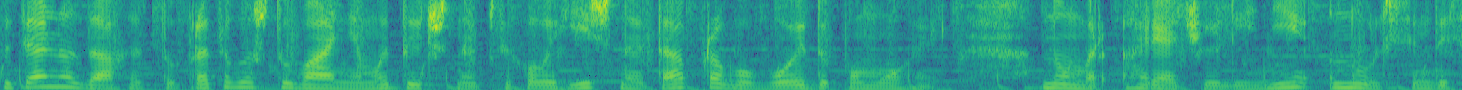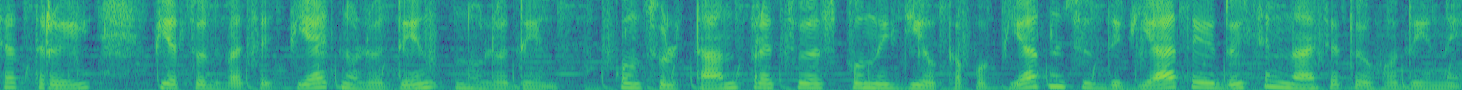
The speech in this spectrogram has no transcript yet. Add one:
соціального захисту, працевлаштування, медичної, психологічної та правової допомоги. Номер гарячої лінії 073 525 01 01. Консультант працює з понеділка по п'ятницю з 9 до 17 години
